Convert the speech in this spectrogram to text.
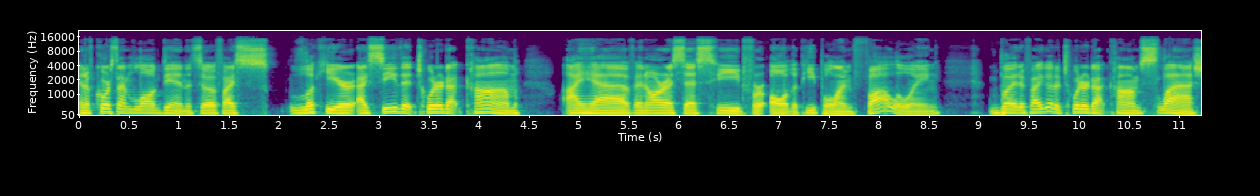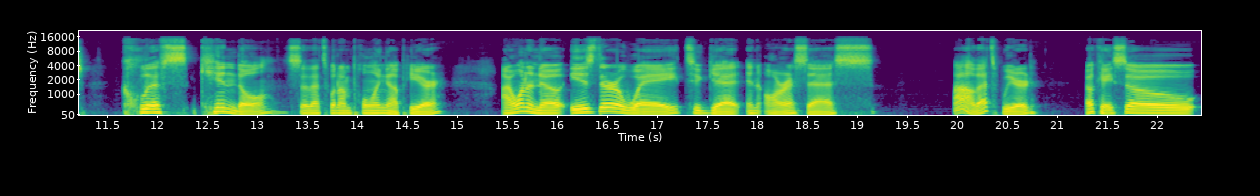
And of course, I'm logged in. And so if I look here, I see that twitter.com, I have an RSS feed for all the people I'm following. But if I go to twitter.com slash Cliff's Kindle, so that's what I'm pulling up here, I want to know is there a way to get an RSS? Oh, that's weird. Okay, so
